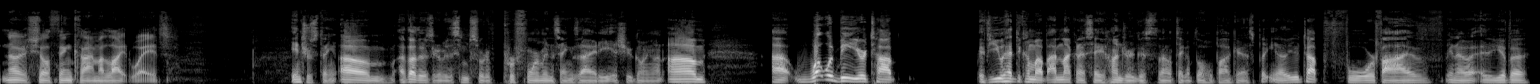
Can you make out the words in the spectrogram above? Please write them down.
no, she'll think I'm a lightweight." Interesting. Um, I thought there was going to be some sort of performance anxiety issue going on. Um, uh, what would be your top, if you had to come up, I'm not going to say 100 because that'll take up the whole podcast, but you know, your top four or five, you know, you have a,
